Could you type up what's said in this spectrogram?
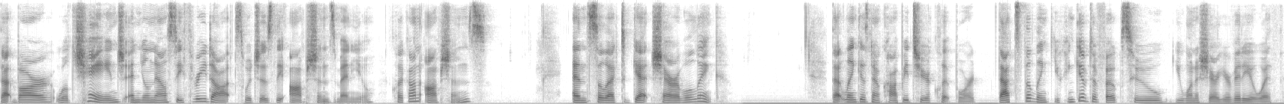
That bar will change and you'll now see three dots, which is the Options menu. Click on Options and select Get Shareable Link. That link is now copied to your clipboard. That's the link you can give to folks who you want to share your video with.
